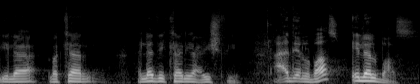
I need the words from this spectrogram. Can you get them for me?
إلى مكان الذي كان يعيش فيه. عادي إلى الباص؟ إلى الباص.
